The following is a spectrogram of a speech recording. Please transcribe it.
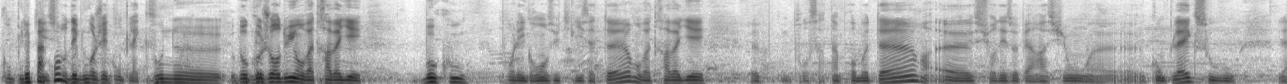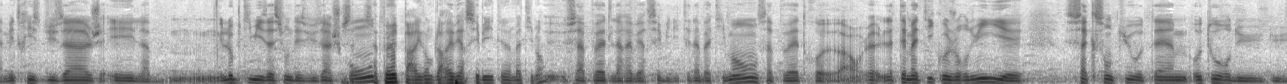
compliquées, par sur des vous- projets complexes. Vous ne. Donc vous aujourd'hui, on va travailler beaucoup pour les grands utilisateurs, on va travailler pour certains promoteurs euh, sur des opérations euh, complexes où la maîtrise d'usage et l'optimisation des usages ça, comptent. ça peut être par exemple la réversibilité d'un bâtiment? Euh, Ça peut être la réversibilité d'un bâtiment, ça peut être. euh, alors, la- thématique aujourd'hui s'accentue au thème- autour du, du-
